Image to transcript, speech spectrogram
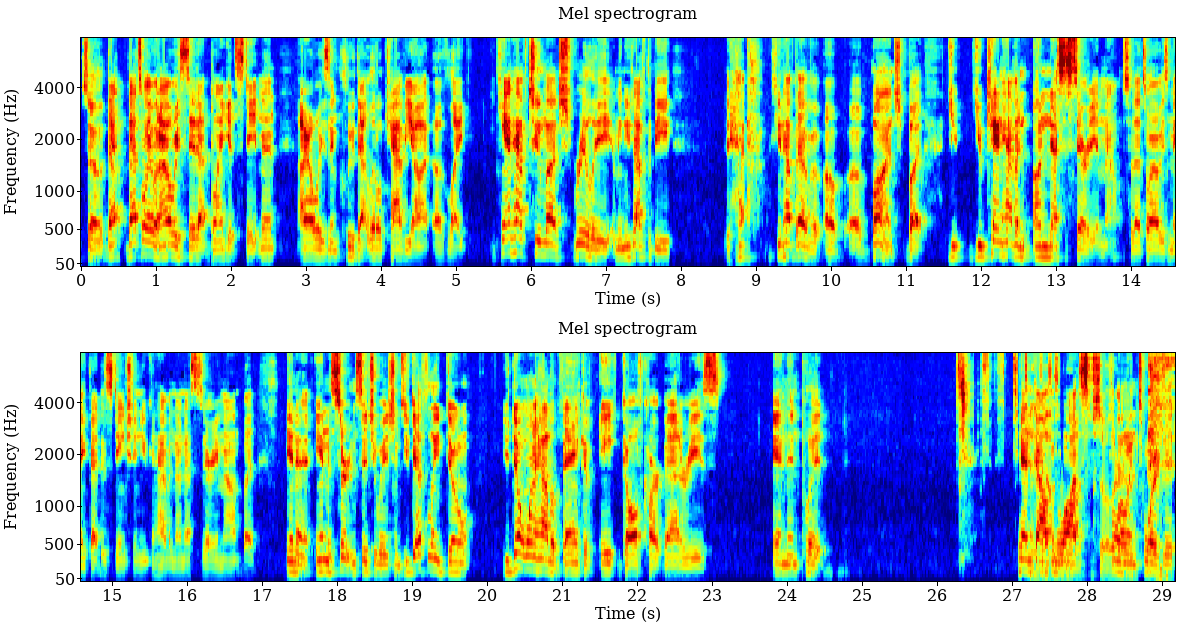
So that that's why when I always say that blanket statement, I always include that little caveat of like you can't have too much. Really, I mean, you'd have to be you'd have to have a, a, a bunch, but you you can have an unnecessary amount. So that's why I always make that distinction. You can have an unnecessary amount, but in a in a certain situations, you definitely don't you don't want to have a bank of eight golf cart batteries and then put 10,000 10, watts, flowing towards it.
